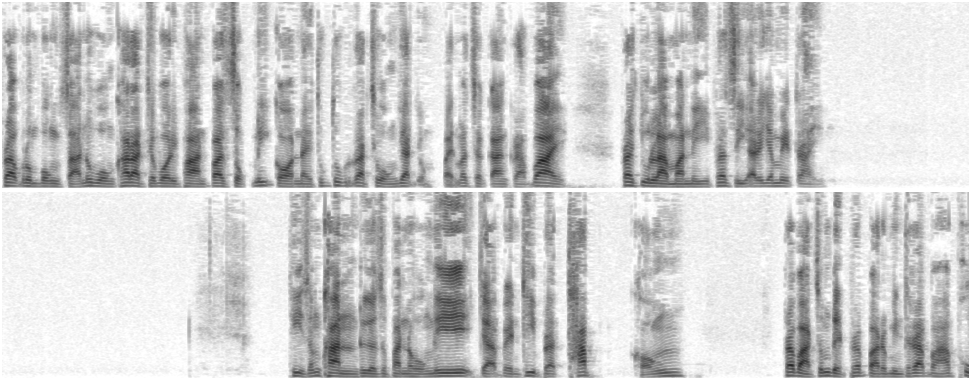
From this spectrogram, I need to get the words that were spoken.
พระบรมวงศานุวงศ์ข้าราชบริพารประสบนิกรในทุก ๆ ราชวงศ์ญาติโยมไปมัสการกราบไหว้ พระจุลามณีพระศรีอริยเมตไตร ที่สำคัญเรือสุพรรณหงษ์นี้จะเป็นที่ประทับของพระบาทสมเด็จพระปรมินทรมหาภู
